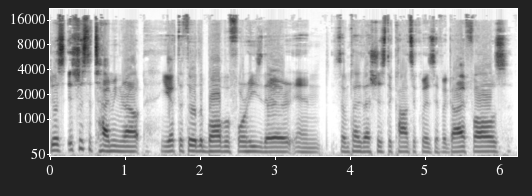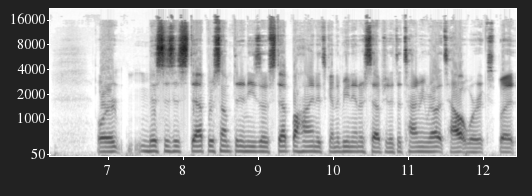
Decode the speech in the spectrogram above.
Just it's just a timing route. You have to throw the ball before he's there, and sometimes that's just the consequence. If a guy falls or misses his step or something, and he's a step behind, it's going to be an interception. It's a timing route. It's how it works. But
